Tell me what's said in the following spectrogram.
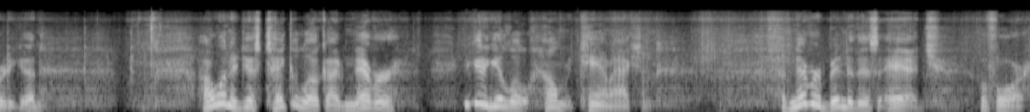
Pretty good. I want to just take a look. I've never, you're going to get a little helmet cam action. I've never been to this edge before.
